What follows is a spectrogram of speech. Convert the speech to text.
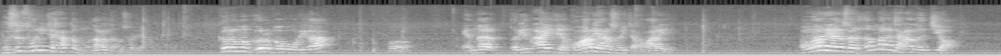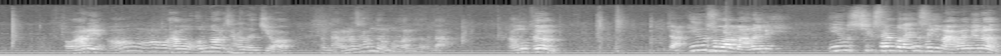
무슨 소리인지 하나도 못 알아듣는 소리야. 그러면 그걸 보고 우리가 뭐 옛날 어린 아이들이 옹알이 하는 소리 있잖아 옹알이 옹알이 하는 소리 엄마는 잘하는지요 옹알이 어, 어 하면 엄마는 잘하는지요 다른 사람들은 못 알아듣는다 아무튼 자 인수가 많으면 인, 식상보다 인성이 많으면은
